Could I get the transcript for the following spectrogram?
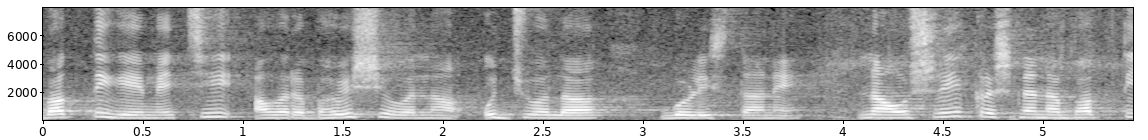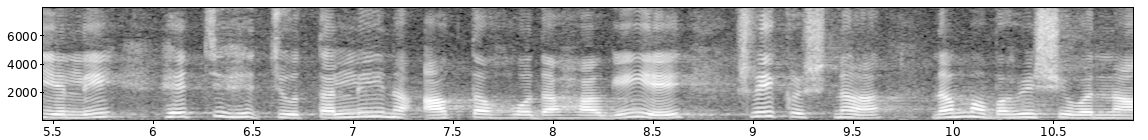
ಭಕ್ತಿಗೆ ಮೆಚ್ಚಿ ಅವರ ಭವಿಷ್ಯವನ್ನು ಉಜ್ವಲಗೊಳಿಸ್ತಾನೆ. ನಾವು ಶ್ರೀಕೃಷ್ಣನ ಭಕ್ತಿಯಲ್ಲಿ ಹೆಚ್ಚು ಹೆಚ್ಚು ತಲ್ಲೀನ ಆಗ್ತಾ ಹೋದ ಹಾಗೆಯೇ ಶ್ರೀಕೃಷ್ಣ ನಮ್ಮ ಭವಿಷ್ಯವನ್ನು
